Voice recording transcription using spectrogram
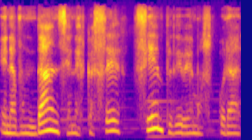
En abundancia, en escasez, siempre debemos orar.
